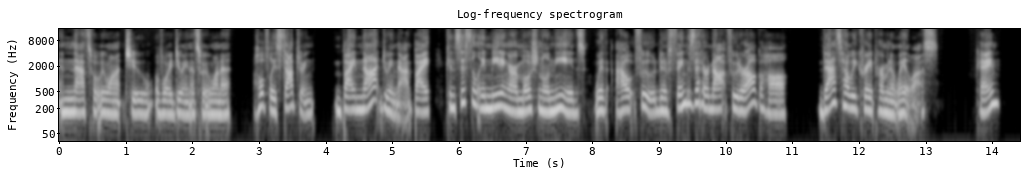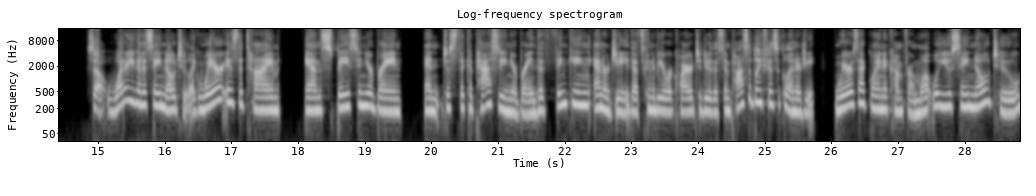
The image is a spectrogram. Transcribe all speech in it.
And that's what we want to avoid doing. That's what we want to hopefully stop doing by not doing that, by consistently meeting our emotional needs without food and things that are not food or alcohol. That's how we create permanent weight loss. Okay. So what are you going to say no to? Like, where is the time and space in your brain and just the capacity in your brain, the thinking energy that's going to be required to do this and possibly physical energy? Where is that going to come from? What will you say no to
